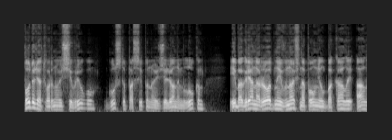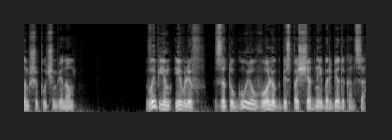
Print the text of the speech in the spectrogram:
Подали отварную севрюгу, густо посыпанную зеленым луком, и багряно-родный вновь наполнил бокалы алым шипучим вином. Выпьем, Ивлев, за тугую волю к беспощадной борьбе до конца.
